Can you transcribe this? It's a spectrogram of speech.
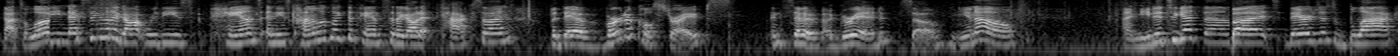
that's a look. The next thing that I got were these pants and these kind of look like the pants that I got at PacSun, but they have vertical stripes instead of a grid. So, you know, I needed to get them. But they're just black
